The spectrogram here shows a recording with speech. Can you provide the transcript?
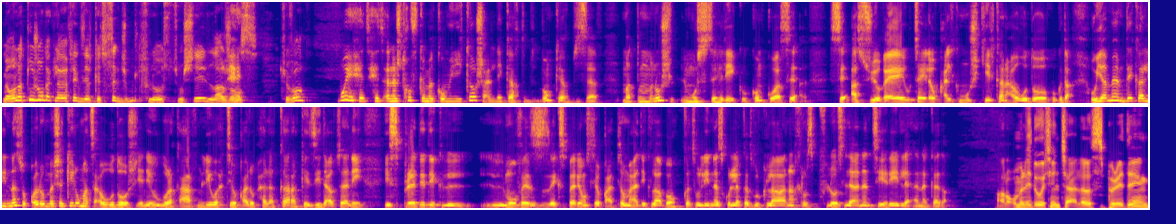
mais on a toujours avec le réflexe ديال كتسك تجبد الفلوس تمشي l'agence, tu vois. وي حيت حيت أنا جتروف كو ما كومونيكاوش على لي كارت بونكير بزاف. ما طمنوش المستهلك وكم كوا سي سي اسيغي وتا إلا وقع لك مشكل كنعوضوك وكذا ويا ميم ديك اللي الناس وقعوا لهم مشاكل وما تعوضوش. يعني وراك عارف ملي واحد تيوقع له بحال هكا راه كيزيد عاوتاني يسبريدي ديك ال- الموفيز اكسبيريونس اللي وقعت له مع ديك لا بونك كتولي الناس كلها كتقول لك لا أنا نخلص بفلوس لا أنا نتيري لا أنا كذا. ألوغ ملي دويتي انت على السبريدينغ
